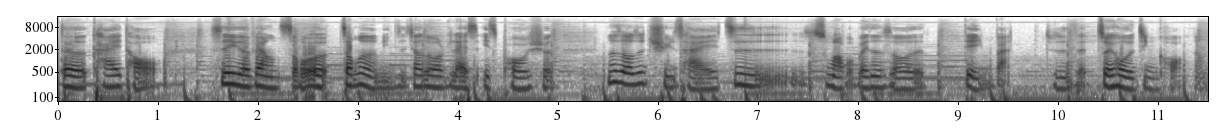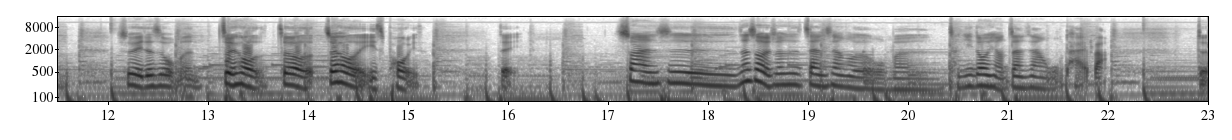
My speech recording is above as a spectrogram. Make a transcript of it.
的开头是一个非常中二中二的名字，叫做 Less exposure。那时候是取材自《数码宝贝》那时候的电影版，就是在最后的进化这样子。所以这是我们最后、最后、最后的 exploit，对，算是那时候也算是站上了我们曾经都很想站上舞台吧，对。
